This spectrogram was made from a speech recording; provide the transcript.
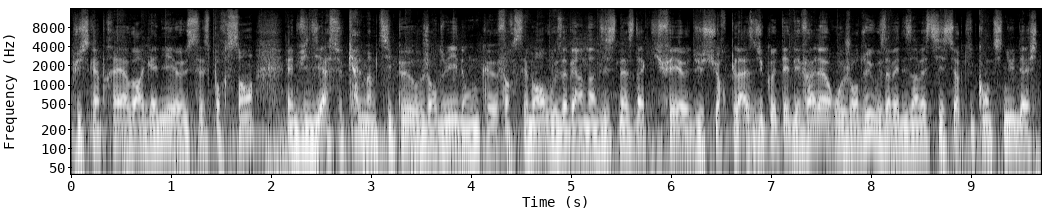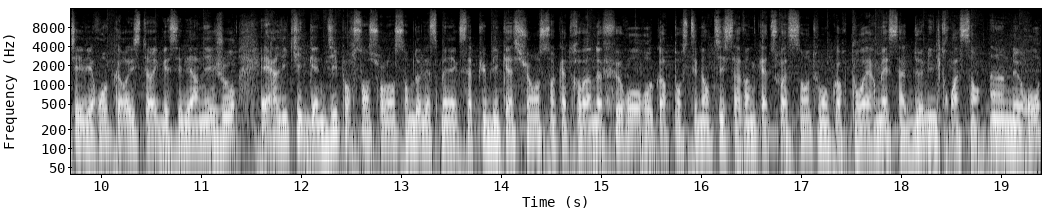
puisqu'après avoir gagné 16%, euh, Nvidia se calme un petit peu aujourd'hui. Donc euh, forcément, vous avez un indice Nasdaq qui fait euh, du surplace. Du côté des valeurs aujourd'hui, vous avez des investisseurs qui continuent d'acheter les records historiques de ces derniers jours. Air Liquide gagne 10% sur l'ensemble de la semaine avec sa publication, 189 euros. Record pour Stellantis à 24,60 ou encore pour Hermès à 2301 euros.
